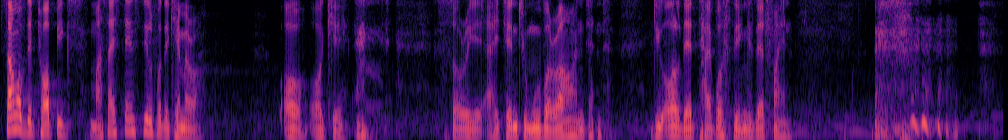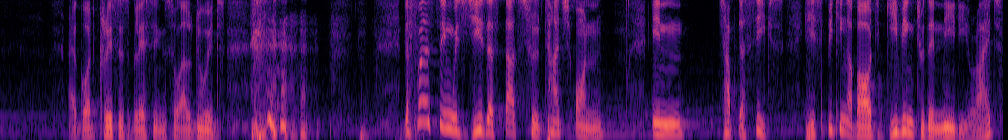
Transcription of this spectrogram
Some of the topics, must I stand still for the camera? Oh, okay. Sorry, I tend to move around and do all that type of thing. Is that fine? I got Chris's blessing, so I'll do it. the first thing which Jesus starts to touch on in chapter 6, he's speaking about giving to the needy, right?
